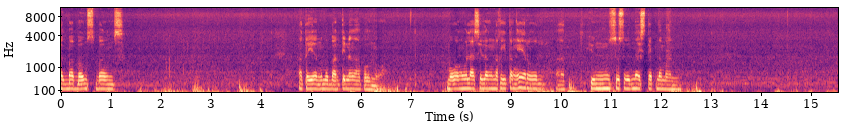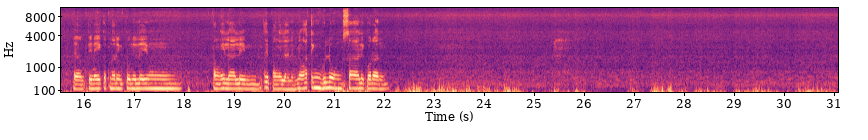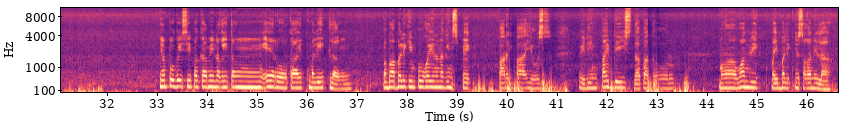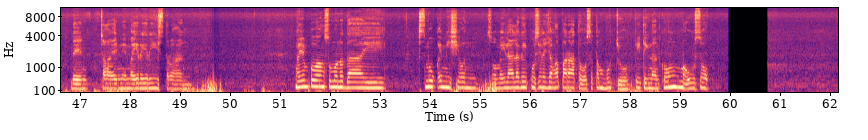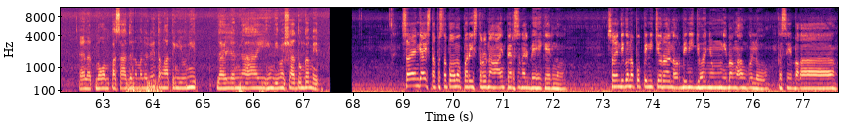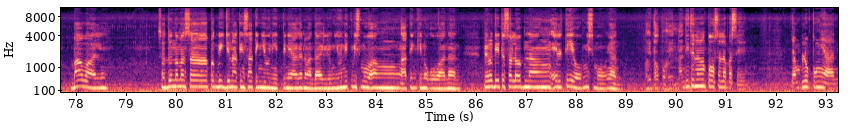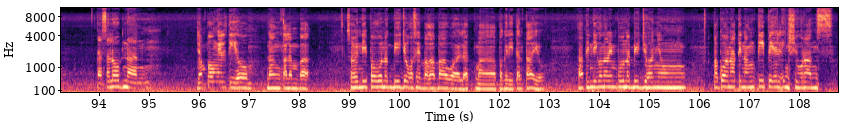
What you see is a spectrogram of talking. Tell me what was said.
nagbabounce bounce. At ayan umabante na nga po no mukhang wala silang nakitang error at yung susunod na step naman Ayan, pinaikot na rin po nila yung pangilalim, ay pangilalim, yung ating gulong sa likuran. Yan po guys, eh, pagka may nakitang error kahit maliit lang, pababalikin po kayo na nag-inspect para ipaayos. Within 5 days dapat or mga 1 week may balik nyo sa kanila. Then tsaka may re-registrohan. Ngayon po ang sumunod ay smoke emission. So may ilalagay po sila dyang aparato sa tambutso titignan kung mausok. Yan at mukhang pasado naman ulit ang ating unit. Dahil yan nga ay hindi masyadong gamit So ayan guys, tapos na po ako magparehistro ng aking personal vehicle no. So hindi ko na po pinicturan or binidyohan yung ibang anggulo kasi baka bawal. So doon naman sa pag-video natin sa ating unit, pinayagan naman dahil yung unit mismo ang ating kinukuhanan. Pero dito sa loob ng LTO mismo, yan. Pakita po. Ayun, nandito na lang po ako sa labas eh. Yung blue pong yan. Yan sa loob nan. Yan po ang LTO ng Kalamba. So hindi po ako nag-video kasi baka bawal at mapagalitan tayo. At hindi ko na rin po na-videohan yung pagkuha natin ng TPL insurance.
